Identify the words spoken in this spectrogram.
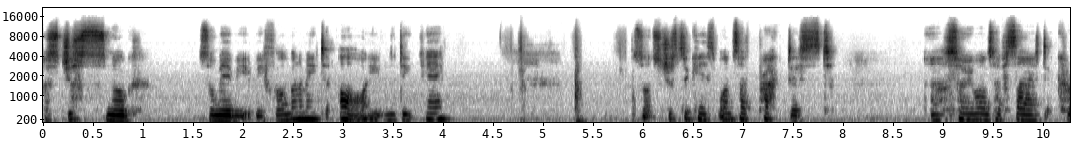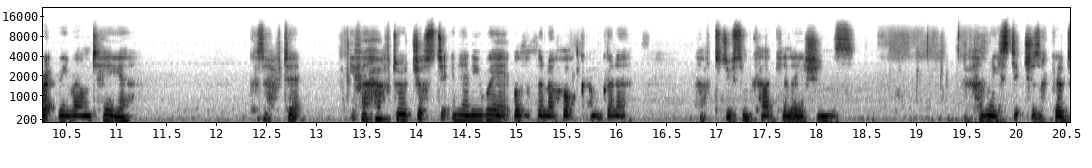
was just snug. So maybe it'd be four millimeter or even a DK. So it's just a case once I've practiced, uh, sorry, once I've sized it correctly around here, because I have to, if I have to adjust it in any way other than a hook, I'm gonna have to do some calculations of how many stitches I could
